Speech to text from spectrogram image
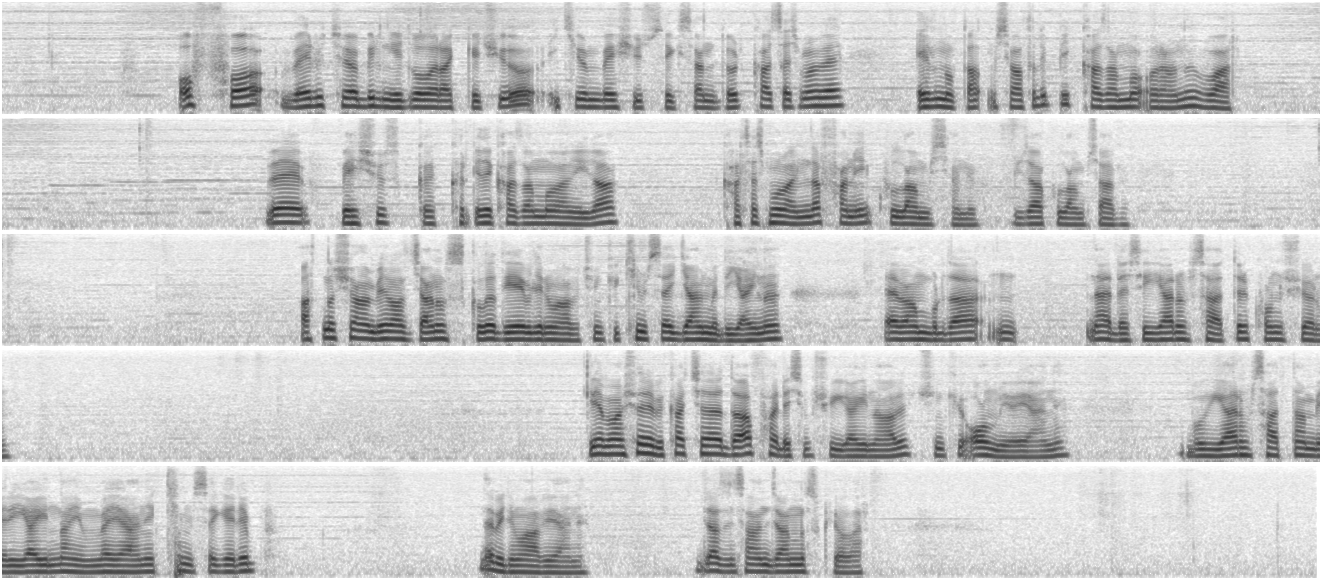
Offo Veritio 1.7 olarak geçiyor. 2584 karşılaşma ve 50.66'lık bir kazanma oranı var. Ve 547 kazanma oranıyla karşılaşma oranında Fanny kullanmış yani. Güzel kullanmış abi. Aslında şu an biraz canım sıkılı diyebilirim abi. Çünkü kimse gelmedi yayına. Ve ben burada neredeyse yarım saattir konuşuyorum. Yine ben şöyle birkaç yer daha paylaşayım şu yayını abi. Çünkü olmuyor yani. Bu yarım saatten beri yayındayım ve yani kimse gelip ne bileyim abi yani. Biraz insanın canını sıkıyorlar.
